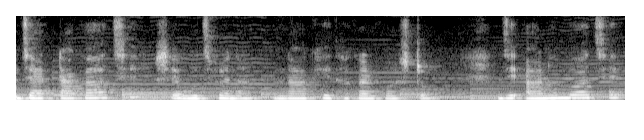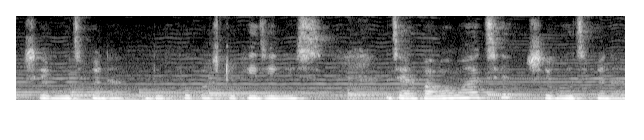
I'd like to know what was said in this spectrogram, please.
যার টাকা আছে, সে বুঝবে না না খেয়ে থাকার কষ্ট। যে আনন্দ আছে, সে বুঝবে না, দুঃখ কষ্ট কী জিনিস? যার বাবা মা আছে, সে বুঝবে না,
